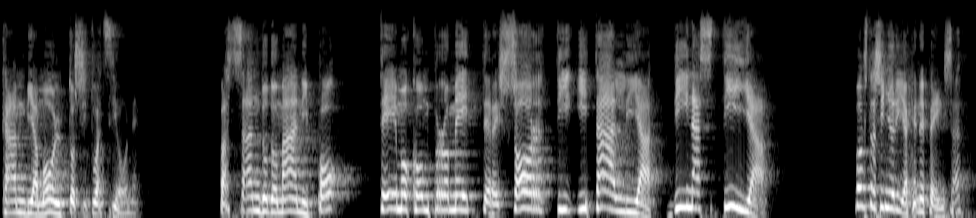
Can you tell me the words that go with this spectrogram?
cambia molto situazione. Passando domani Po, temo compromettere sorti Italia, dinastia. Vostra signoria che ne pensa?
